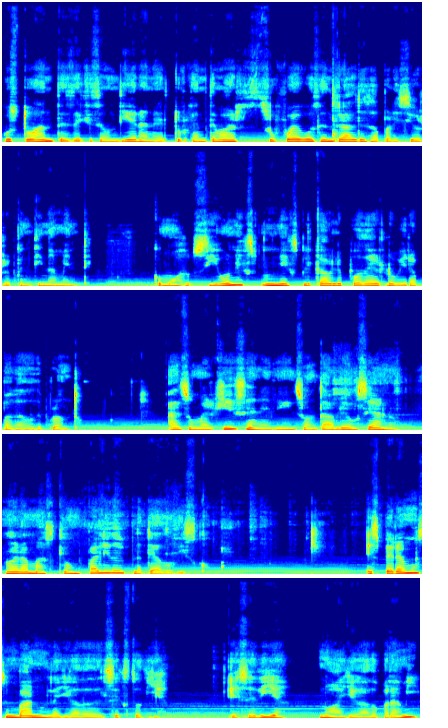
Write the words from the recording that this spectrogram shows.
Justo antes de que se hundiera en el turgente mar, su fuego central desapareció repentinamente, como si un inexplicable poder lo hubiera apagado de pronto. Al sumergirse en el insondable océano, no era más que un pálido y plateado disco. Esperamos en vano la llegada del sexto día. Ese día no ha llegado para mí,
